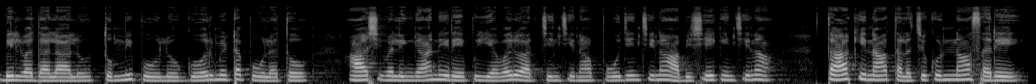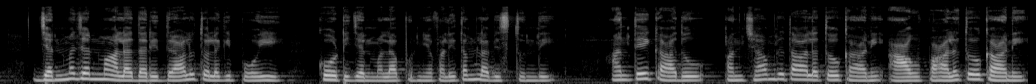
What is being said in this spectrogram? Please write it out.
బిల్వదళాలు తుమ్మి పూలు గోర్మిట పూలతో ఆ శివలింగాన్ని రేపు ఎవరు అర్చించినా పూజించినా అభిషేకించినా తాకినా తలచుకున్నా సరే జన్మజన్మాల దరిద్రాలు తొలగిపోయి కోటి జన్మల పుణ్య ఫలితం లభిస్తుంది. అంతేకాదు పంచామృతాలతో కానీ ఆవు పాలతో కానీ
